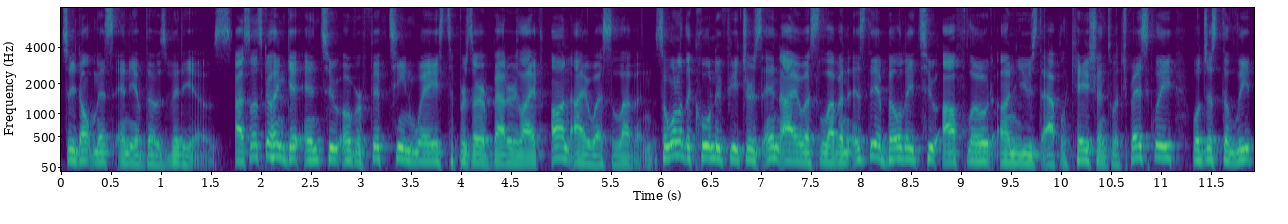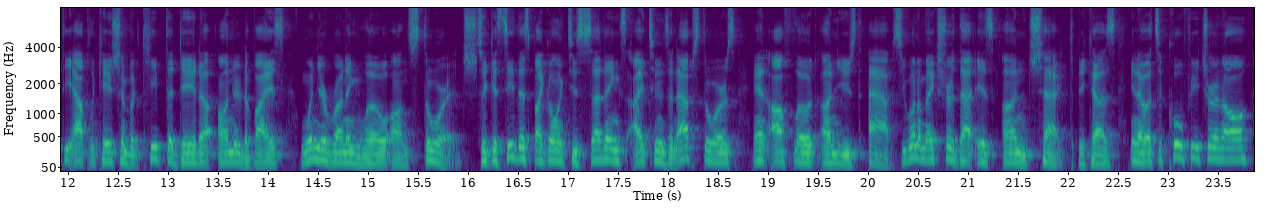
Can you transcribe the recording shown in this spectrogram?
so you don't miss any of those videos. All right, so let's go ahead and get into over 15 ways to preserve battery life on iOS 11. So one of the cool new features in iOS 11 is the ability to offload unused applications, which basically will just delete the application but keep the data on your device when you're running low on storage. So you can see this by going to settings, iTunes and app stores and offload unused apps. You wanna make sure that is unchecked because, you know, it's a cool feature and all,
